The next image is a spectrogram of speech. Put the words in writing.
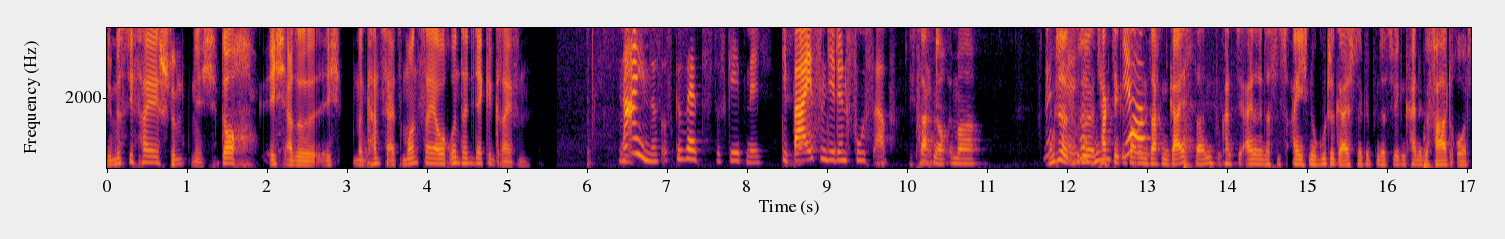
Demystify stimmt nicht. Doch. Ich, also, ich, man kann es ja als Monster ja auch unter die Decke greifen. Nein, das ist Gesetz. Das geht nicht. Die beißen dir den Fuß ab. Ich sag mir auch immer, gute, gute Taktik ist Ja. auch in Sachen Geistern. Du kannst dir einreden, dass es eigentlich nur gute Geister gibt und deswegen keine Gefahr droht.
